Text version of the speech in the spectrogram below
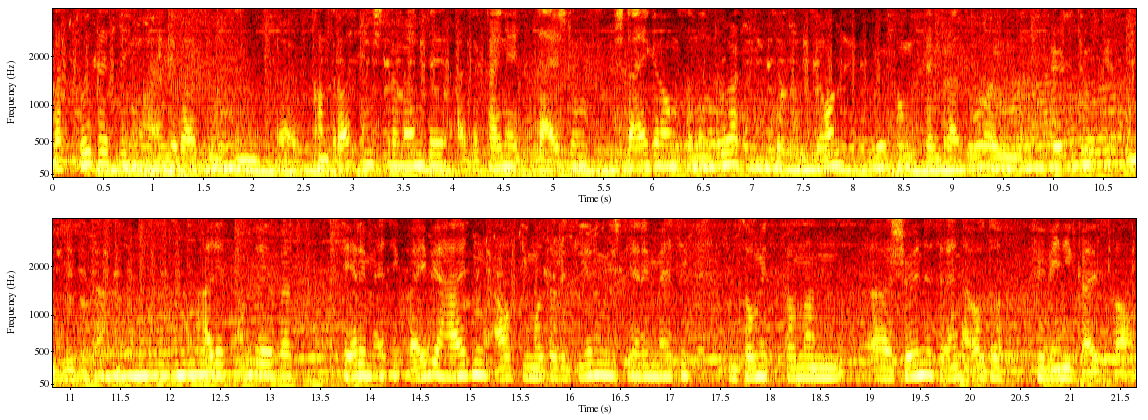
Was zusätzlich noch eingebaut sind, sind äh, Kontrollinstrumente, also keine Leistungssteigerung, sondern nur zur Funktion, Überprüfung, Temperaturen, Öldruck und diese Sachen. Alles andere wird serienmäßig beibehalten, auch die Motorisierung ist serienmäßig und somit kann man ein äh, schönes Rennauto für wenig Geld bauen.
